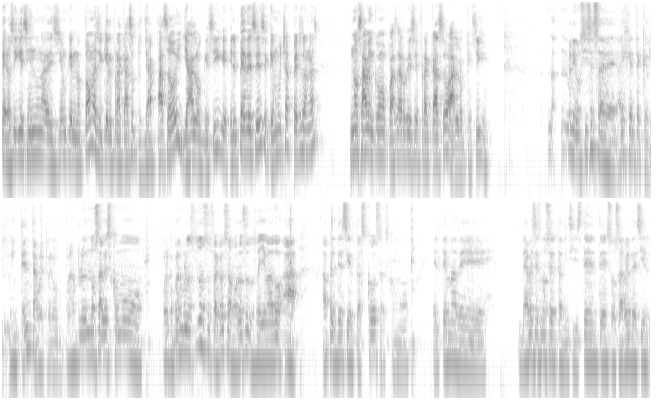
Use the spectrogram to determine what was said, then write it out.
Pero sigue siendo una decisión que no tomas y que el fracaso pues ya pasó y ya lo que sigue. El PDC es que muchas personas no saben cómo pasar de ese fracaso a lo que sigue. No, me digo, sí se sabe, hay gente que lo intenta, güey, pero por ejemplo no sabes cómo... Porque por ejemplo nosotros nuestros fracasos amorosos nos ha llevado a aprender ciertas cosas, como el tema de, de a veces no ser tan insistentes o saber decir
